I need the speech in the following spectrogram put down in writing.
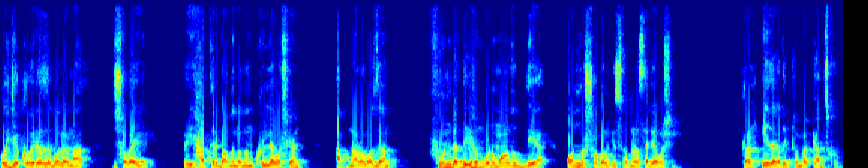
ওই যে কবিরাজে বলে না সবাই ওই হাতের বাঁধন টাদন খুললে বসেন? আপনারও বাজান, ফোনটার দিকে সম্পূর্ণ মনোযোগ দিয়ে অন্য সকল কিছু আপনারা সাইডে বসেন। কারণ এই জায়গাতে একটু আমরা কাজ করব।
